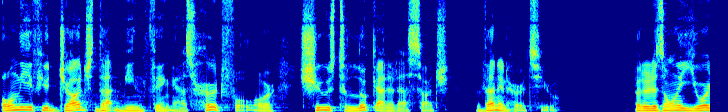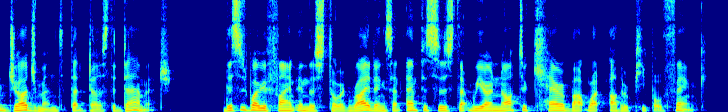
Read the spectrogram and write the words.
Only if you judge that mean thing as hurtful or choose to look at it as such, then it hurts you. But it is only your judgment that does the damage. This is why we find in the Stoic writings an emphasis that we are not to care about what other people think.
